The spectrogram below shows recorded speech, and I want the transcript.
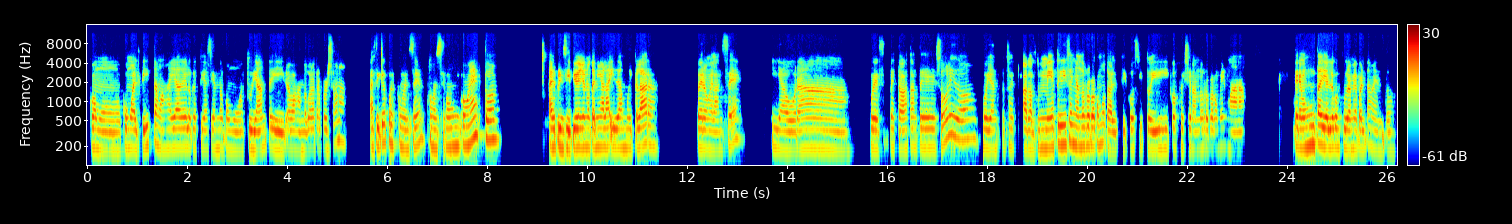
como, como artista, más allá de lo que estoy haciendo como estudiante y trabajando para otras personas. Así que pues comencé, comencé con, con esto. Al principio yo no tenía las ideas muy claras, pero me lancé y ahora pues está bastante sólido. Voy a, entonces, ahora también estoy diseñando ropa como tal, estoy, estoy confeccionando ropa con mi hermana. Tenemos un taller de costura en mi apartamento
